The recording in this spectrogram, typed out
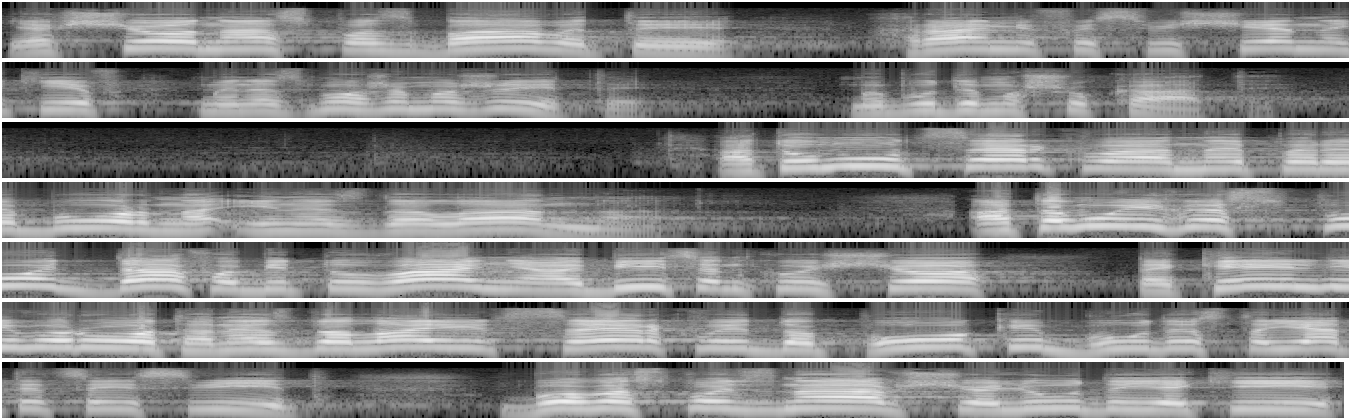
Якщо нас позбавити храмів і священників, ми не зможемо жити, ми будемо шукати. А тому церква непереборна і нездоланна. А тому і Господь дав обітування, обіцянку, що пекельні ворота не здолають церкви, допоки буде стояти цей світ. Бо Господь знав, що люди, які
